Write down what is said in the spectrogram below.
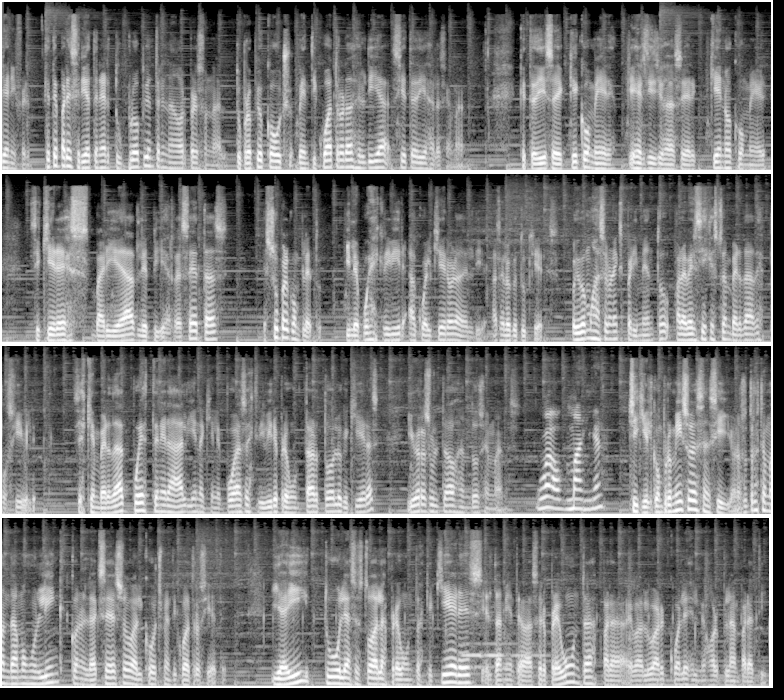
Jennifer, ¿qué te parecería tener tu propio entrenador personal, tu propio coach 24 horas del día, 7 días a la semana? Que te dice qué comer, qué ejercicios hacer, qué no comer. Si quieres variedad, le pides recetas. Es súper completo y le puedes escribir a cualquier hora del día, hace lo que tú quieres. Hoy vamos a hacer un experimento para ver si es que esto en verdad es posible. Si es que en verdad puedes tener a alguien a quien le puedas escribir y preguntar todo lo que quieras y ver resultados en dos semanas. Wow, maña. Chiqui, el compromiso es sencillo. Nosotros te mandamos un link con el acceso al Coach 24/7. Y ahí tú le haces todas las preguntas que quieres, él también te va a hacer preguntas para evaluar cuál es el mejor plan para ti.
